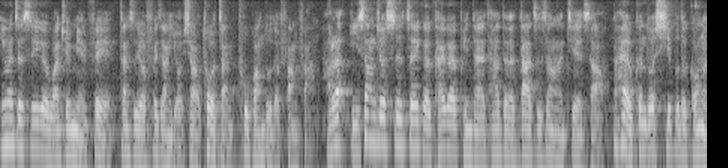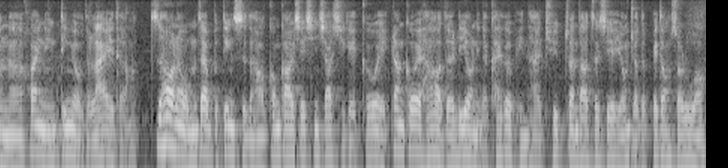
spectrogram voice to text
因为这是一个完全免费，但是又非常有效拓展曝光度的方法。好了，以上就是这个开个平台它的大致上的介绍。那还有更多细部的功能呢，欢迎您订阅我的 Lite 哈。之后呢，我们再不定时的哈公告一些新消息给各位，让各位好好的利用你的开课平台去赚到这些永久的被动收入哦。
